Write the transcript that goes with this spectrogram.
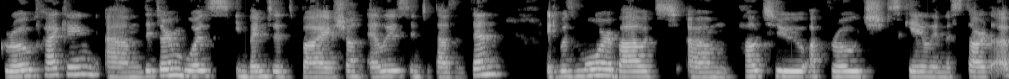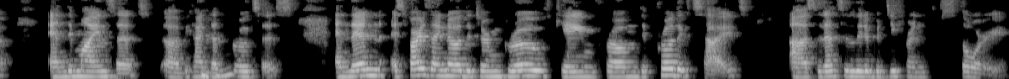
growth hacking, um, the term was invented by Sean Ellis in 2010. It was more about um, how to approach scaling a startup and the mindset uh, behind mm-hmm. that process. And then, as far as I know, the term growth came from the product side. Uh, so that's a little bit different story.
